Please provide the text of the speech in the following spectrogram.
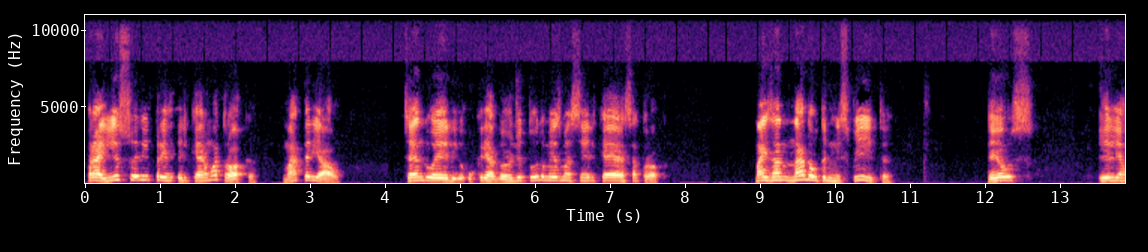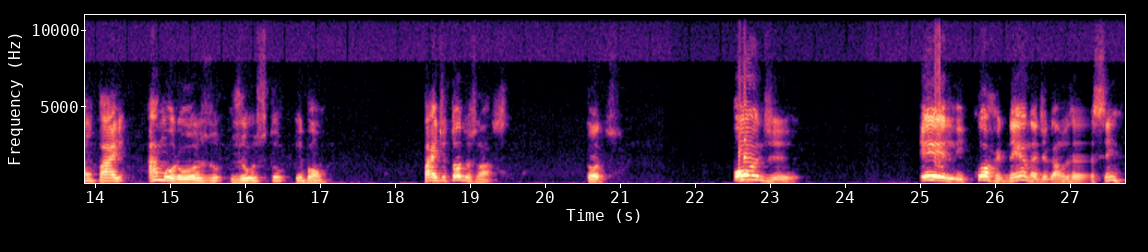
para isso ele, ele quer uma troca material. Sendo ele o criador de tudo, mesmo assim ele quer essa troca. Mas na doutrina espírita, Deus ele é um pai amoroso, justo e bom. Pai de todos nós. Todos. Onde ele coordena, digamos assim,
